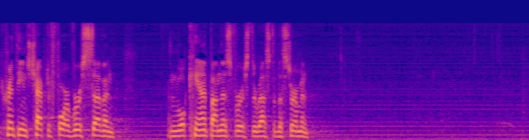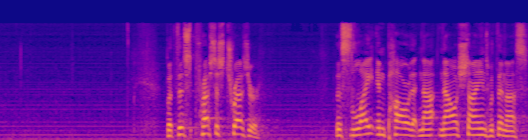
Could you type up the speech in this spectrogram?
Corinthians chapter 4, verse 7. And we'll camp on this verse the rest of the sermon. But this precious treasure, this light and power that now, shines within us,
